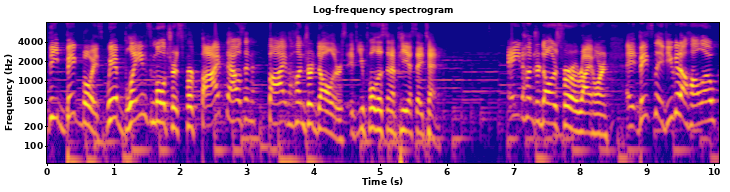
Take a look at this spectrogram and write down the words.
The big boys. We have Blaine's Moltres for $5,500 if you pull this in a PSA 10. $800 for a Rhyhorn. Eh, basically, if you get a holo,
